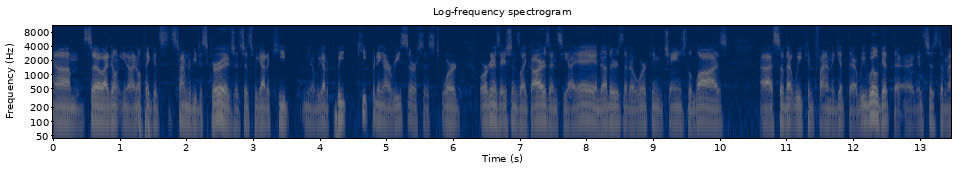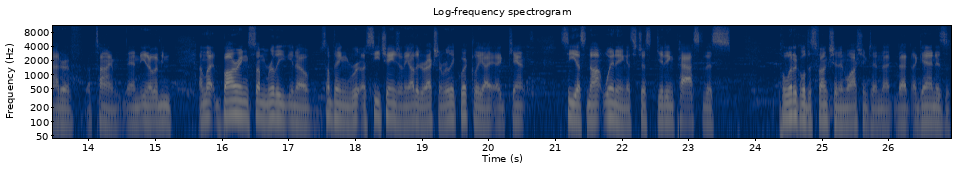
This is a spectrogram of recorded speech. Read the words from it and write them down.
Um, so I don't, you know, I don't think it's, it's time to be discouraged. It's just we got to keep, you know, we got to keep putting our resources toward organizations like ours, NCIA, and others that are working to change the laws. Uh, so that we can finally get there. We will get there, and it's just a matter of, of time. And you know, I mean, unless barring some really, you know, something a sea change in the other direction really quickly, I, I can't see us not winning. It's just getting past this political dysfunction in Washington that, that again is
